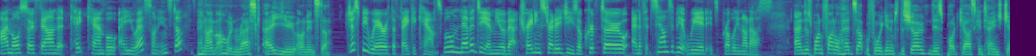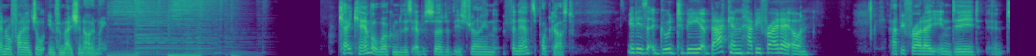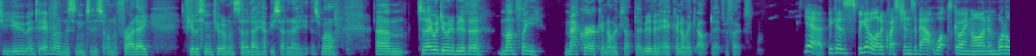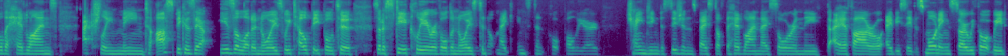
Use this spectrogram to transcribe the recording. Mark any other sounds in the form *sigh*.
I'm also found at Kate Campbell AUS on Insta. And I'm Owen Rask AU on Insta. Just beware of the fake accounts. We'll never DM you about trading strategies or crypto, and if it sounds a bit weird, it's probably not us. And just one final heads up before we get into the show this podcast contains general financial information only. Kate Campbell, welcome to this episode of the Australian Finance Podcast. It is good to be back and happy Friday, Owen. Happy Friday indeed to you and to everyone listening to this on a Friday if you're listening to it on a Saturday, happy Saturday as well. Um, today we're doing a bit of a monthly macroeconomics update, a bit of an economic update for folks. Yeah, because we get a lot of questions about what's going on and what all the headlines actually mean to us because there is a lot of noise. We tell people to sort of steer clear of all the noise, to not make instant portfolio changing decisions based off the headline they saw in the, the AFR or ABC this morning. So we thought we'd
